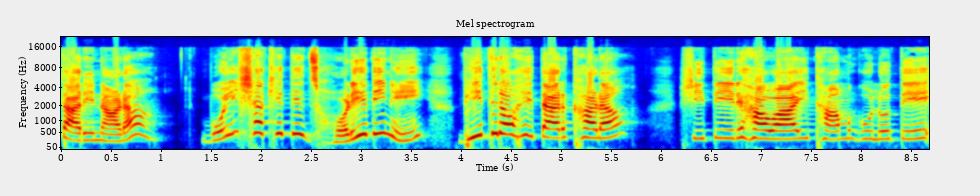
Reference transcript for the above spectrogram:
তারে নাড়া। বৈশাখেতে ঝড়ে দিনে ভিত রহে তার খাড়া। শীতের হাওয়ায় থামগুলোতে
